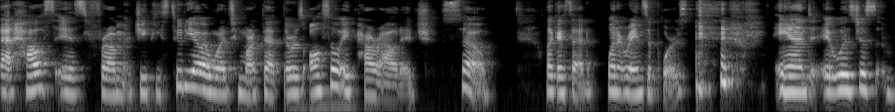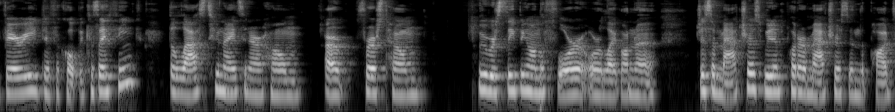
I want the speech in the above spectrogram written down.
That house is from GP Studio. I wanted to mark that there was also a power outage. So, like I said, when it rains, it pours. and it was just very difficult because I think the last two nights in our home, our first home, we were sleeping on the floor or like on a just a mattress. We didn't put our mattress in the pod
